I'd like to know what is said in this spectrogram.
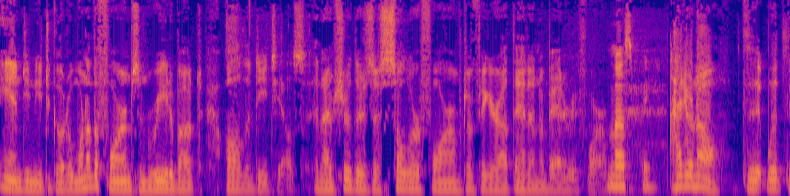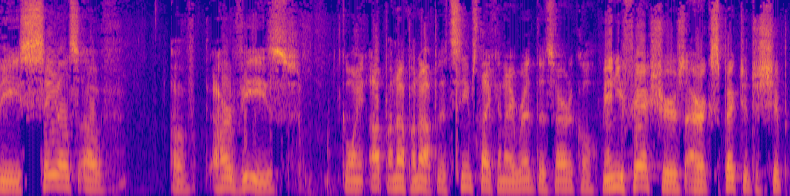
And you need to go to one of the forums and read about all the details. And I'm sure there's a solar forum to figure out that and a battery forum. Must be. I don't know. The, with the sales of of RVs going up and up and up, it seems like, and I read this article, manufacturers are expected to ship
